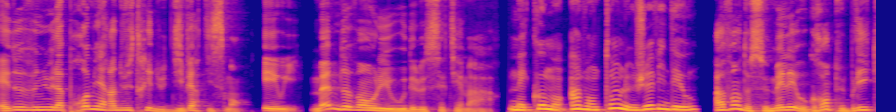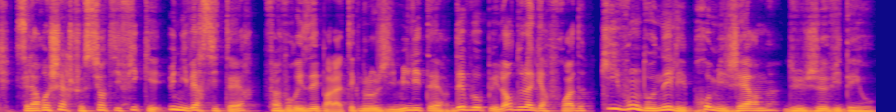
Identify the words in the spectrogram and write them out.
est devenu la première industrie du divertissement. Et oui, même devant Hollywood et le 7e art. Mais comment inventons le jeu vidéo? Avant de se mêler au grand public, c'est la recherche scientifique et universitaire, favorisée par la technologie militaire développée lors de la guerre froide, qui vont donner les premiers germes du jeu vidéo.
